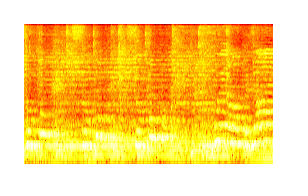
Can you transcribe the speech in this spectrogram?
So cool, so cool, so cool. We all be.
